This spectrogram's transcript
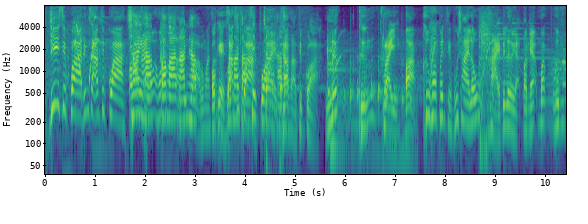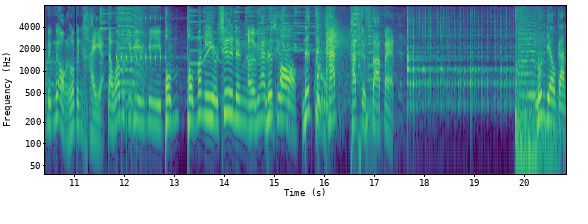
20 กว่าถึง 30 กว่าใช่ครับเพาประมาณนั้นครับ ประมาณโอเค 30ประมาณ30กว่า30กว่าใช่คประรับมาณ30กว่า นึก ถึงใครบ้าง คือพอเป็นเสียงผู้ชายแล้วหายไปเลยอะตอนเนี้ยมันคือนึกไม่ออกเลยว่าเป็นใครอะแต่ว่าเมื่อกี้มีมี ผมผมมันมีอยู่ชื่อหนึ่งเออพี่ฮัทนึกมีชื่ออหนึ่งอก นึกถึงฮัทฮัตเดอะสตาร์แปดรุ่นเดียวกัน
